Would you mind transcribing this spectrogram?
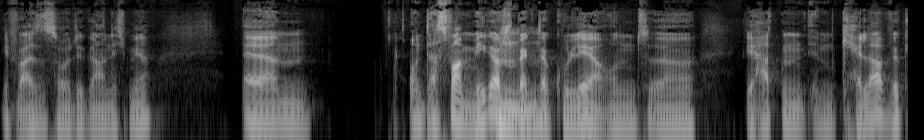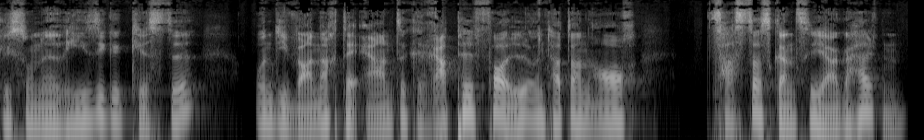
Ich weiß es heute gar nicht mehr. Ähm, und das war mega Mhm. spektakulär. Und äh, wir hatten im Keller wirklich so eine riesige Kiste und die war nach der Ernte rappelvoll und hat dann auch fast das ganze Jahr gehalten.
